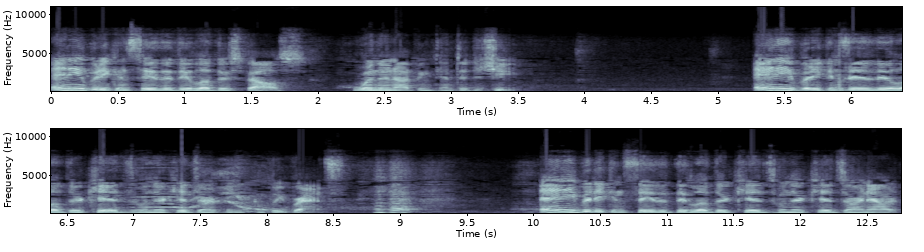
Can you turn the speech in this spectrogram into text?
Anybody can say that they love their spouse when they're not being tempted to cheat. Anybody can say that they love their kids when their kids aren't being complete brats. Anybody can say that they love their kids when their kids aren't out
